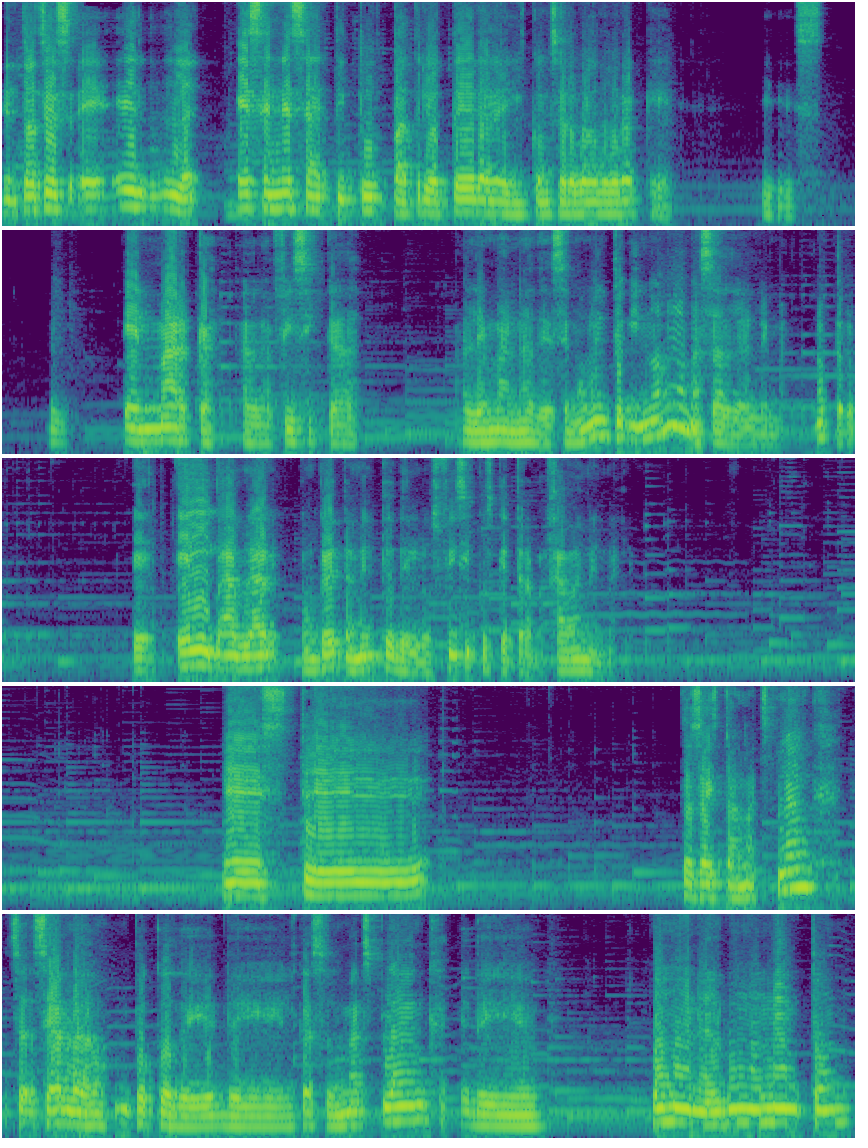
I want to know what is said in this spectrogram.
entonces eh, el, es en esa actitud patriotera y conservadora que enmarca a la física alemana de ese momento y no nada más a la alemana, ¿no? pero eh, él va a hablar concretamente de los físicos que trabajaban en Alemania. Este. Entonces ahí está Max Planck. Se, habla un poco del de, caso de Max Planck, de cómo en algún momento,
